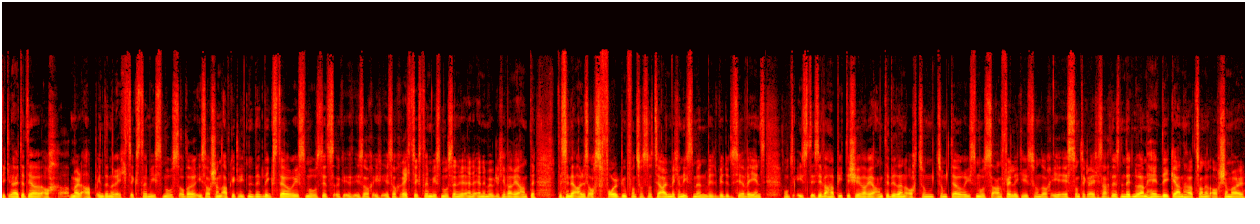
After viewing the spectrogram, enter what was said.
die gleitet ja auch mal ab in den Rechtsextremismus oder ist auch schon abgeglitten in den Linksterrorismus, jetzt ist auch, ist auch Rechtsextremismus eine, eine, eine mögliche Variante. Das sind ja alles auch Folgen von so sozialen Mechanismen, wie, wie du das hier erwähnst, und ist diese wahhabitische Variante, die dann auch zum, zum Terrorismus anfällig ist und auch ES und dergleichen Sachen, das ist nicht nur am Handy gern hat, sondern auch schon mal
